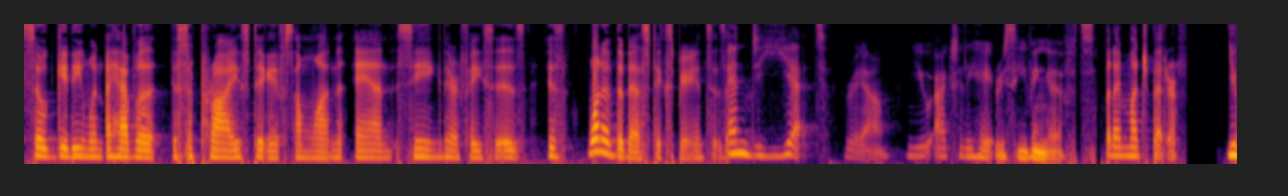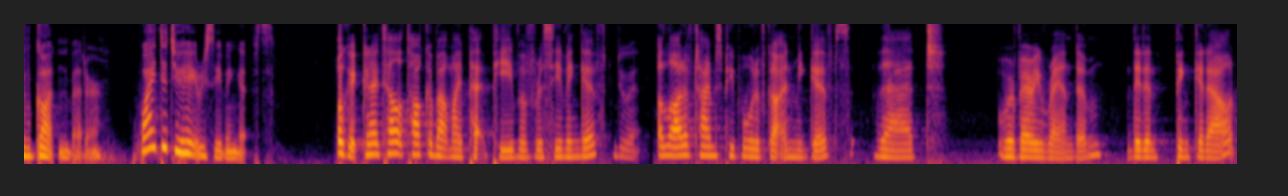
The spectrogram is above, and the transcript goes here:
so giddy when I have a, a surprise to give someone and seeing their faces is one of the best experiences. And yet, Rhea, you actually hate receiving gifts. But I'm much better. You've gotten better. Why did you hate receiving gifts? Okay, can I tell talk about my pet peeve of receiving gifts? Do it. A lot of times people would have gotten me gifts that were very random. They didn't think it out.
